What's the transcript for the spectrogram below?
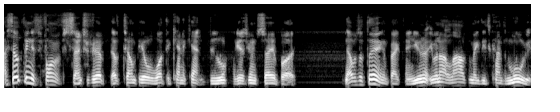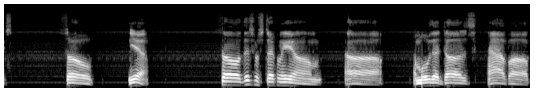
I still think it's a form of censorship of telling people what they can and can't do, I guess you can say, but that was the thing back then. You you were not allowed to make these kinds of movies. So, yeah. So this was definitely um uh a movie that does have a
